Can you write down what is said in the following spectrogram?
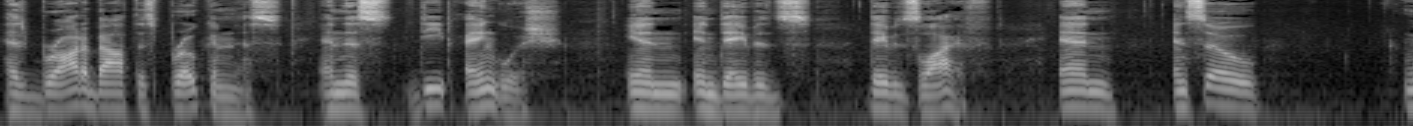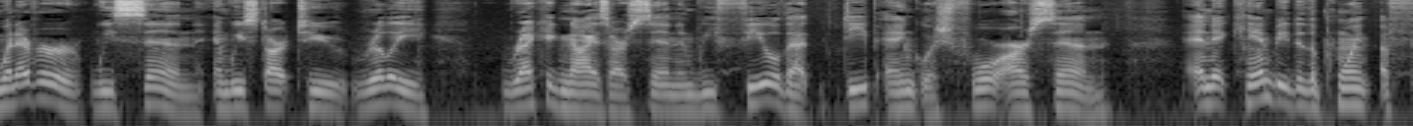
has brought about this brokenness and this deep anguish in in David's David's life. And and so whenever we sin and we start to really recognize our sin and we feel that deep anguish for our sin, and it can be to the point of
